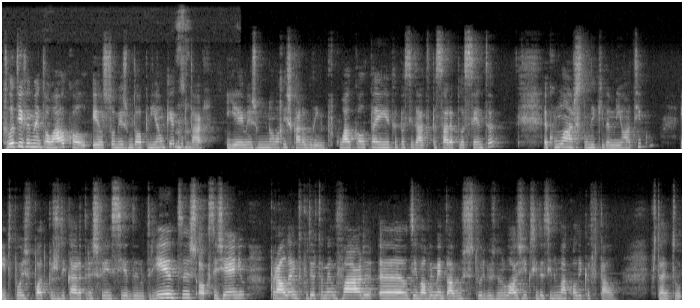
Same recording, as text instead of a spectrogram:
Relativamente ao álcool, eu sou mesmo da opinião que é uhum. cortar. Uhum. E é mesmo não arriscar o bolinho, porque o álcool tem a capacidade de passar a placenta, acumular-se no líquido amniótico e depois pode prejudicar a transferência de nutrientes, oxigênio, para além de poder também levar uh, ao desenvolvimento de alguns distúrbios neurológicos e da síndrome alcoólica fetal. Portanto,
